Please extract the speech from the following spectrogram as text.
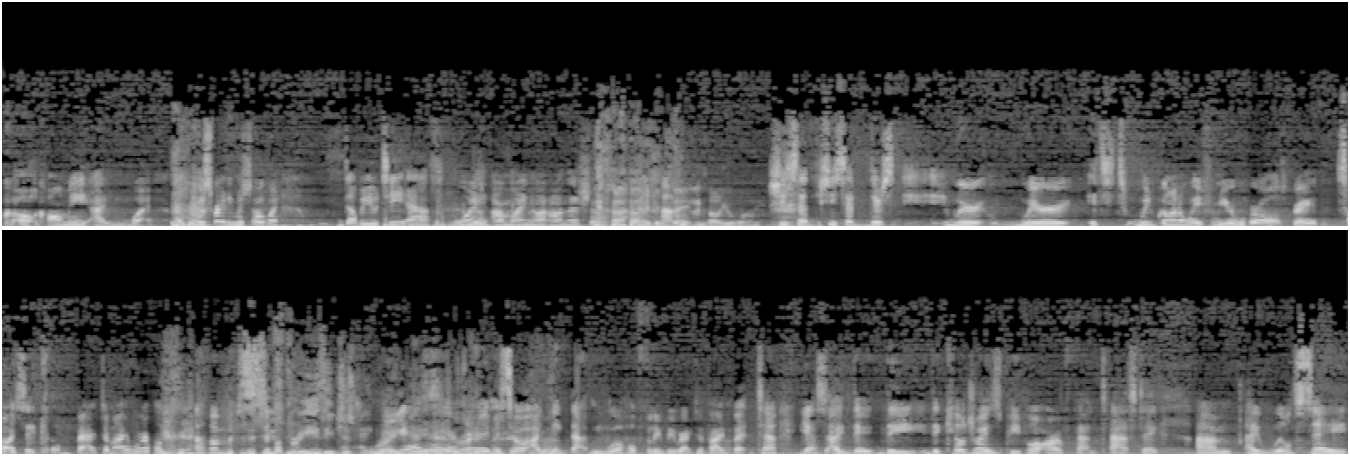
call, call me." I, what, I was writing Michelle going. WTF? Why am I not on this show? Uh, tell you why? she said, she said, there's, we're, we're, it's, we've gone away from your world, right? So I said, come back to my world. Um, This so- seems pretty easy, just right yes, in, yes, right? right. So I think that will hopefully be rectified. But uh, yes, I, the the the Killjoys people are fantastic. Um, I will say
